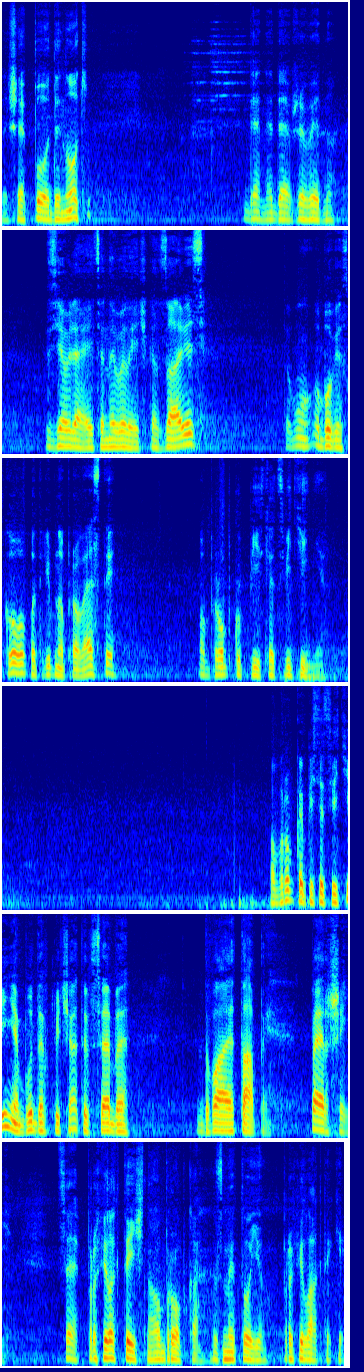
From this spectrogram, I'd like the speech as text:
лише поодинокі. Де-не-де вже видно, з'являється невеличка завість. Тому обов'язково потрібно провести обробку після цвітіння. Обробка після цвітіння буде включати в себе два етапи. Перший це профілактична обробка з метою профілактики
